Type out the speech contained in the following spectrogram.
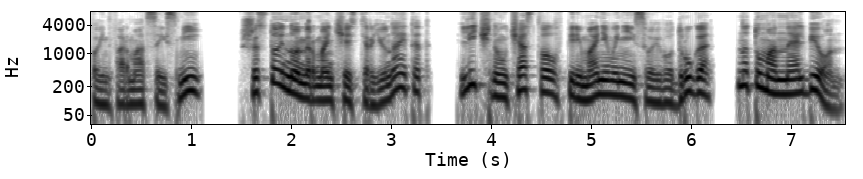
По информации СМИ, шестой номер Манчестер Юнайтед лично участвовал в переманивании своего друга на Туманный Альбион.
